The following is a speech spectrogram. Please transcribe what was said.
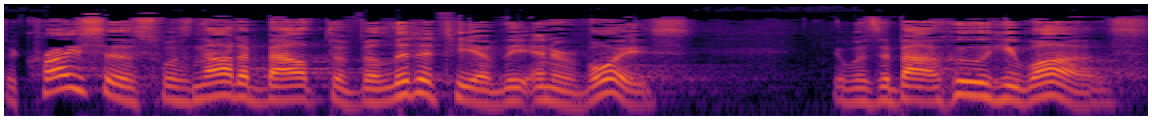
The crisis was not about the validity of the inner voice. It was about who he was,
